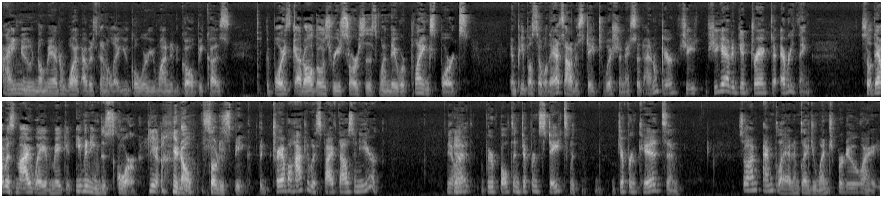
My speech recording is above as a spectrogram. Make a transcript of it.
I knew no matter what, I was going to let you go where you wanted to go because the boys got all those resources when they were playing sports. And people said, "Well, that's out of state tuition." I said, "I don't care. She she had to get dragged to everything." So that was my way of making evening the score. Yeah. you know, so to speak. The travel hockey was five thousand a year. You know, Yeah. we're both in different states with different kids, and so I'm I'm glad. I'm glad you went to Purdue. I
